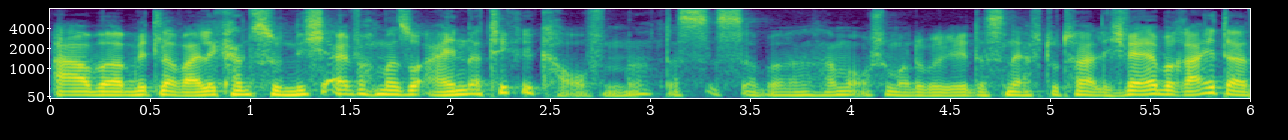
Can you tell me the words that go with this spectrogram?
Aber mittlerweile kannst du nicht einfach mal so einen Artikel kaufen. Ne? Das ist aber, haben wir auch schon mal drüber geredet, das nervt total. Ich wäre ja bereit, da,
